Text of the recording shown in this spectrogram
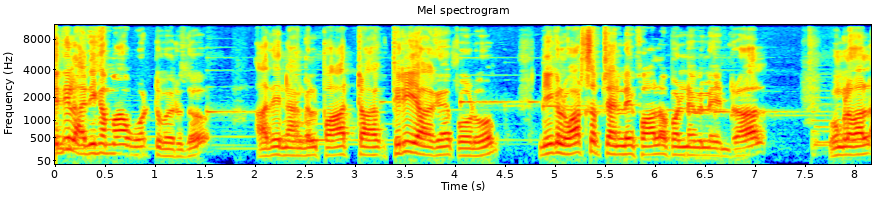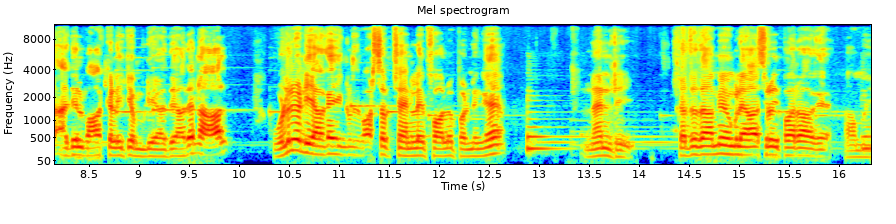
எதில் அதிகமாக ஓட்டு வருதோ அதை நாங்கள் பார்ட்டாக திரியாக போடுவோம். நீங்கள் வாட்ஸ்அப் சேனலை ஃபாலோ பண்ணவில்லை என்றால் உங்களால் அதில் வாக்களிக்க முடியாது. அதனால் உடனடியாக எங்கள் வாட்ஸ்அப் சேனலை ஃபாலோ பண்ணுங்க. நன்றி. கத்ததாமே உங்களை ஆசிரியப்பாராக ஆமை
